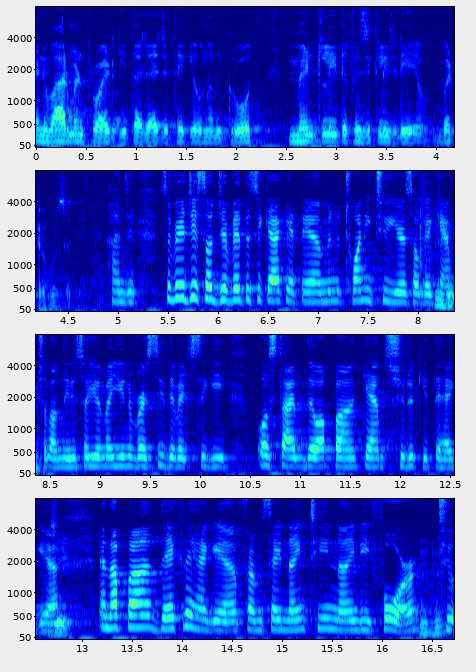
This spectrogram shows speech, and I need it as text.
এনवायरमेंट ਪ੍ਰੋਵਾਈਡ ਕੀਤਾ ਜਾਏ ਜਿੱਥੇ ਕਿ ਉਹਨਾਂ ਦੀ ਗਰੋਥ ਮੈਂਟਲੀ ਤੇ ਫਿਜ਼ੀਕਲੀ ਜਿਹੜੀ ਹੈ ਉਹ ਬੈਟਰ ਹੋ ਸਕੇ। ਹਾਂਜੀ। ਸੋ ਵੀਰ ਜੀ ਸੋ ਜਿਵੇਂ ਤੁਸੀਂ ਕਿਹਾ ਕਿ ਆ ਮੈਨੂੰ 22 ਇਅਰਸ ਹੋ ਗਏ ਕੈਂਪ ਚਲਾਉਂਦੀ ਨੂੰ ਸੋ ਇਹ ਮੈਂ ਯੂਨੀਵਰਸਿਟੀ ਦੇ ਵਿੱਚ ਸੀਗੀ ਉਸ ਟਾਈਮ ਤੋਂ ਆਪਾਂ ਕੈਂਪਸ ਸ਼ੁਰੂ ਕੀਤੇ ਹੈਗੇ ਆ। ਐਂਡ ਆਪਾਂ ਦੇਖ ਰਹੇ ਹੈਗੇ ਆ ਫਰਮ ਸੇ 1994 ਟੂ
